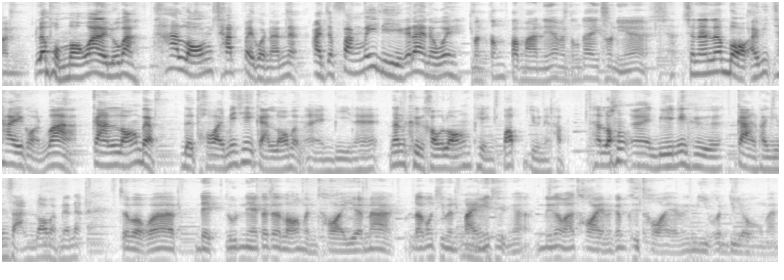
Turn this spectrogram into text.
มัน แล้วผมมองว่าอะไรรู้ป่ะ ถ้าร้องชัดไปกว่านั้นน่ะอาจจะฟังไม่ดีก็ได้นะเว้ยมันต้องประมาณเนี้ยมันต้องได้เท่านี้ฉะฉะนั้นนะบอกไอวิชัยก่อนว่าการร้องแบบ The Toy ไม่ใช่การร้องแบบ R&B นะฮะ นั่นคือเขาร้องเพลงป๊อปอยู่นะครับ ถ้าร้อง R&B นี่คือการพากินสันร้องแบบนั้นอะจะบอกว่าเด็กรุ่นเนี้ยก็จะร้องเหมือนทอยเยอะมาก แล้วบางทีมันไปไม่ถึงอะนึกว่าทอยมันก็คือทอยอะมันมีคนเดียวของมัน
